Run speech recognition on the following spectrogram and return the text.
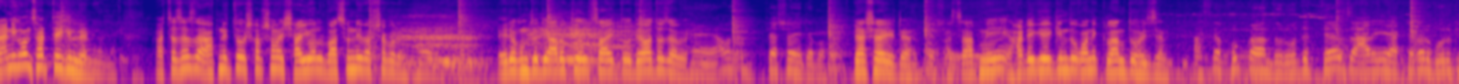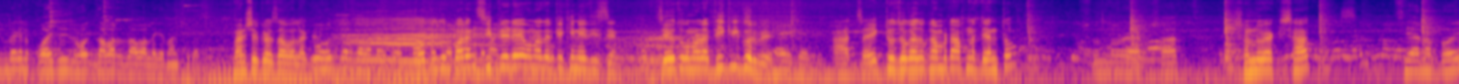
রানীগঞ্জ হাট থেকে কিনলেন? আচ্ছা আচ্ছা আচ্ছা, আপনি তো সবসময় সাইওয়াল বাসন নিয়ে ব্যবসা করেন? হ্যাঁ এরকম যদি আরও কেউ চায় তো দেওয়া তো যাবে? হ্যাঁ আমার তো পেশা এটা বাবা। পেশা এটা? আচ্ছা আপনি হাটে গিয়ে কিন্তু অনেক ক্লান্ত হয়েছেন আজকে খুব ক্লান্ত রোদের তেজ আর এই একটা করে গরু কিনতে গেলে কয় দিন যাবার যাওয়া লাগে মানুষের কাছে? মানুষের কাছে যাওয়া লাগে। যাওয়া যতদূর পারেন সিপ্রেটে ওনাদেরকে কিনে দিয়েছেন যেহেতু ওনারা বিক্রি করবে। আচ্ছা একটু যোগাযোগ নাম্বারটা আপনার দেন তো। শূন্য এক সাত। শূন্য এক সাত ছিয়ানব্বই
